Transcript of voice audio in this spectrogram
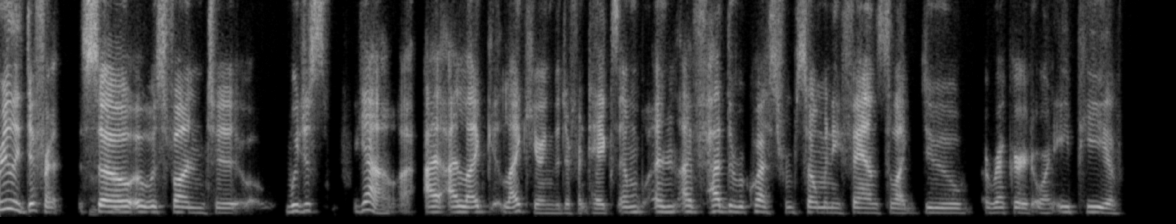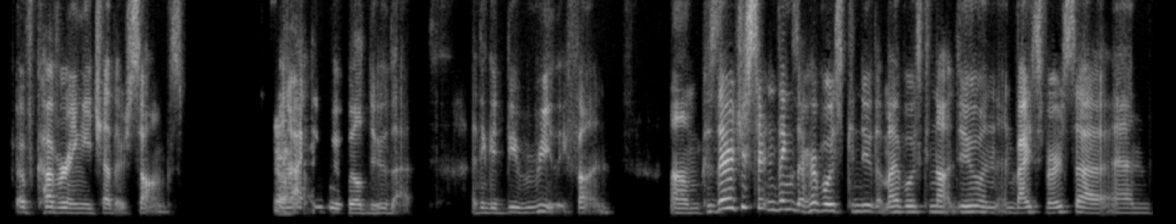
really different. So mm-hmm. it was fun to we just yeah, I, I like like hearing the different takes. And and I've had the request from so many fans to like do a record or an EP of of covering each other's songs. Yeah. And I think we will do that. I think it'd be really fun. Um, because there are just certain things that her voice can do that my voice cannot do, and, and vice versa. And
